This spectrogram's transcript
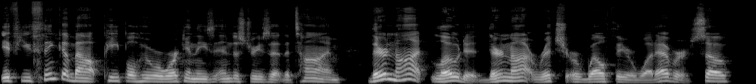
If you think about people who were working these industries at the time, they're not loaded, they're not rich or wealthy or whatever. So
